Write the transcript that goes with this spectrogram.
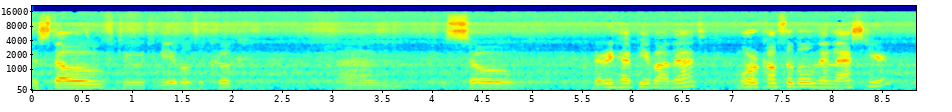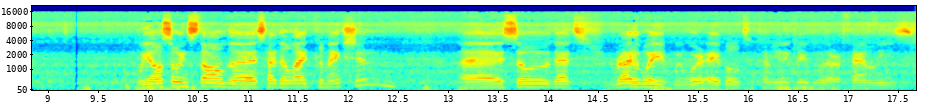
the stove to, to be able to cook. Um, so very happy about that. More comfortable than last year. We also installed a satellite connection uh, so that right away we were able to communicate with our families,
